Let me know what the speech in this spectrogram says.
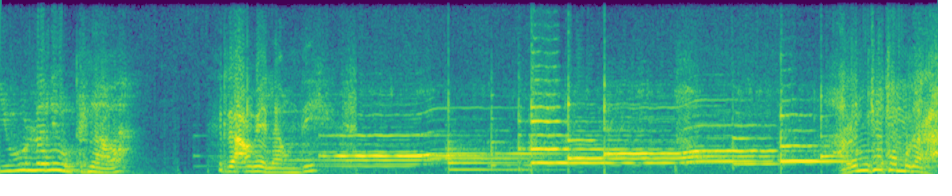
ఈ ఊళ్ళోనే ఉంటున్నావా? రాము ఎలా ఉంది? అరంజ్యోతి అమ్మగారా.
